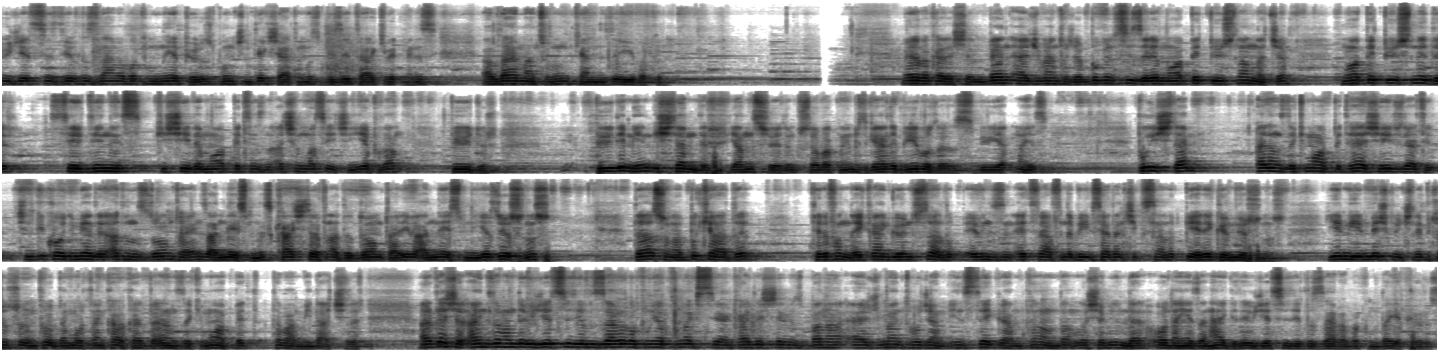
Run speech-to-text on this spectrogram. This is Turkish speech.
ücretsiz yıldızname bakımını yapıyoruz. Bunun için tek şartımız bizi takip etmeniz. Allah'a emanet olun. Kendinize iyi bakın. Merhaba kardeşlerim. Ben Ercüment Hoca. Bugün sizlere muhabbet büyüsünü anlatacağım. Muhabbet büyüsü nedir? Sevdiğiniz kişiyle muhabbetinizin açılması için yapılan büyüdür. Büyü demeyelim işlemdir. Yanlış söyledim kusura bakmayın. Biz genelde büyü bozarız. Büyü yapmayız. Bu işlem aranızdaki muhabbeti her şeyi düzeltir. Çizgi koyduğum yerlere adınız, doğum tarihiniz, anne isminiz, karşı tarafın adı, doğum tarihi ve anne ismini yazıyorsunuz. Daha sonra bu kağıdı telefonla ekran görüntüsü alıp evinizin etrafında bilgisayardan çıktısını alıp bir yere gömüyorsunuz. 20-25 gün içinde bütün sorun problem ortadan kalkar ve aranızdaki muhabbet tamamıyla açılır. Arkadaşlar aynı zamanda ücretsiz yıldızlama bakımı yaptırmak isteyen kardeşlerimiz bana Ercüment Hocam Instagram kanalından ulaşabilirler. Oradan yazan herkese ücretsiz yıldızlama bakımı da yapıyoruz.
